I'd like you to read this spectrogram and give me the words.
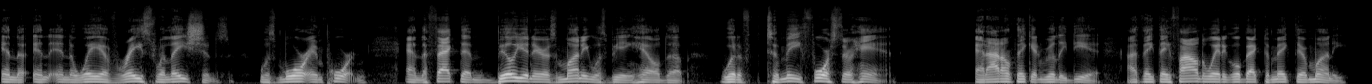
in the in, in the way of race relations was more important. And the fact that billionaires' money was being held up would have, to me, forced their hand. And I don't think it really did. I think they found a way to go back to make their money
